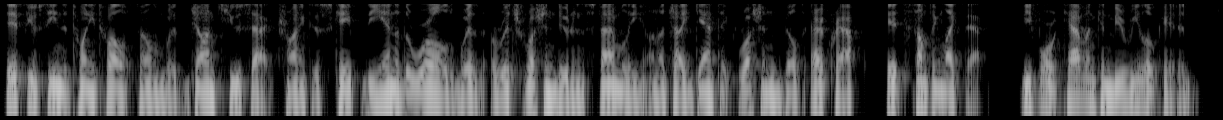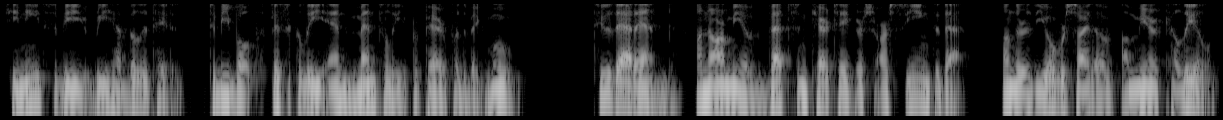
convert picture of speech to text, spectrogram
If you've seen the 2012 film with John Cusack trying to escape the end of the world with a rich Russian dude and his family on a gigantic Russian built aircraft, it's something like that. Before Kaavan can be relocated, he needs to be rehabilitated to be both physically and mentally prepared for the big move. To that end, an army of vets and caretakers are seeing to that, under the oversight of Amir Khalil,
